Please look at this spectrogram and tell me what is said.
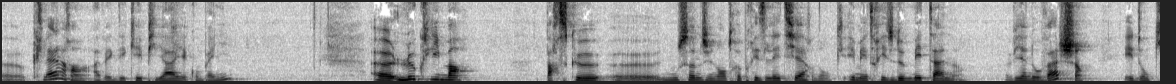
euh, claire, hein, avec des KPI et compagnie. le climat, parce que nous sommes une entreprise laitière, donc émettrice de méthane via nos vaches, et donc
